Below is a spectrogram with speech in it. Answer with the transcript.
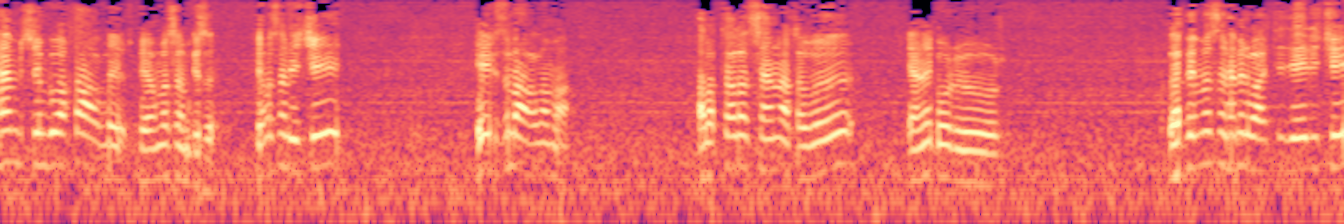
həmçinin bu vaxtda ağlayır Peyğəmbər s.ə.v qızı. Peyğəmbər s.ə.v deyir ki, ey qızım ağlama. Allah Taala sənin atağı yəni qoruyur. Və Peyğəmbər s.ə.v həmin rivayətdə deyir ki,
